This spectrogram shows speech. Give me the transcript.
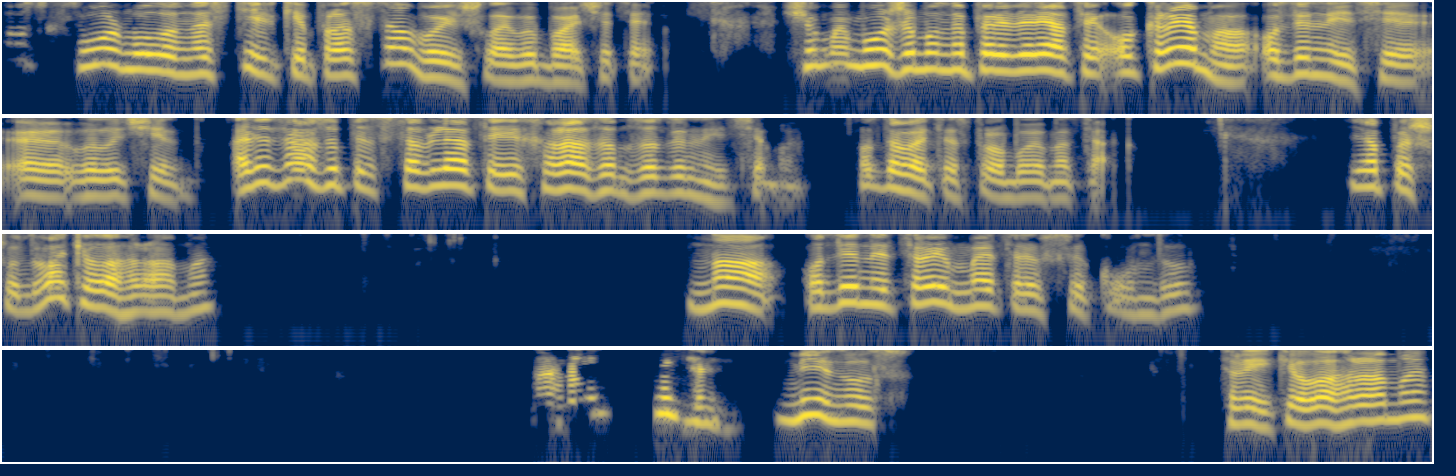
От формула настільки проста вийшла, ви бачите, що ми можемо не перевіряти окремо одиниці е, величин, а відразу підставляти їх разом з одиницями. От давайте спробуємо так. Я пишу 2 кілограми на 1,3 метри в секунду. Мінус 3 кілограми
